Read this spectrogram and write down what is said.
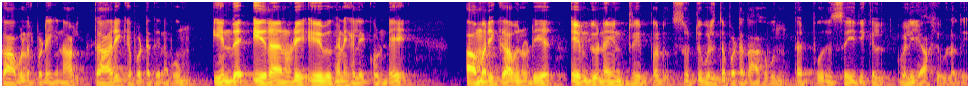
காவலர் படையினால் தயாரிக்கப்பட்டதெனவும் இந்த ஈரானுடைய ஏவுகணைகளை கொண்டே அமெரிக்காவினுடைய எம்யூ நைன் ட்ரீப்பர் சுட்டு வீழ்த்தப்பட்டதாகவும் தற்போது செய்திகள் வெளியாகியுள்ளது.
